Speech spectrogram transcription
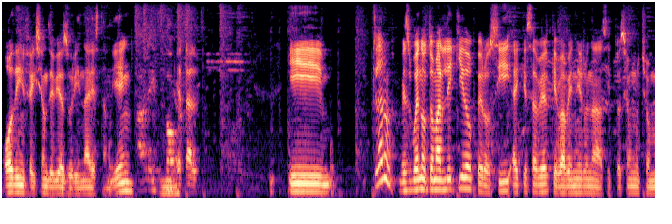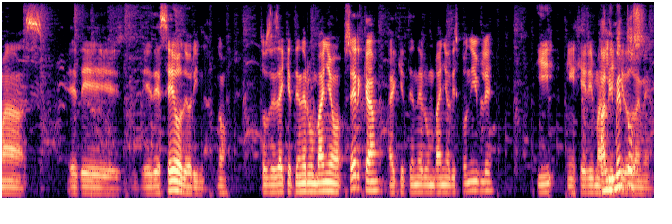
o de infección de vías urinarias también. ¿Qué tal? Y claro, es bueno tomar líquido, pero sí hay que saber que va a venir una situación mucho más eh, de, de deseo de orinar, ¿no? Entonces hay que tener un baño cerca, hay que tener un baño disponible y ingerir más líquido, ¿Alimentos? obviamente.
